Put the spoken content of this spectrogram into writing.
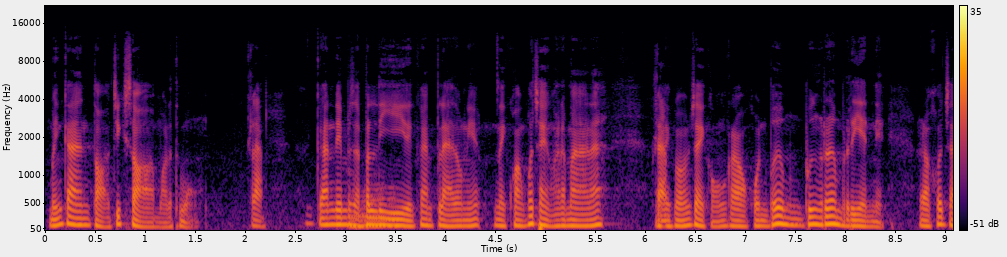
เหมือนการต่อจิ๊กซอว์หมอรัตมงครับการเรียนภาษาบาลีหรือการแปลตรงนี้ในความเข้าใจของธรรมานะในความเข้าใจของเราคนเพิ่มเพิ่งเริ่มเรียนเนี่ย เราเข้าใจ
